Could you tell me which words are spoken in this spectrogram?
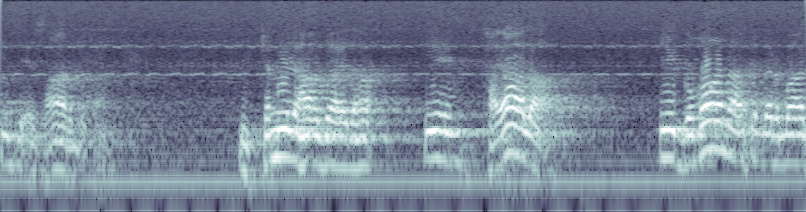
چیز اظہار بتائیں چمی لہذا یہ خیالا یہ گمانا کہ دربار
